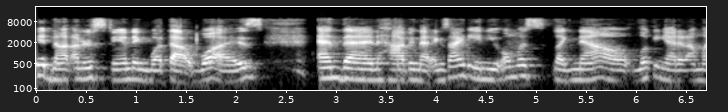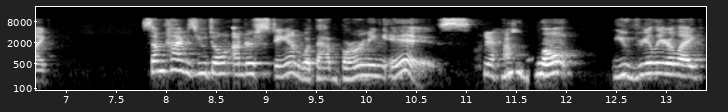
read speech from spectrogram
kid, not understanding what that was. And then having that anxiety. And you almost like now looking at it, I'm like, sometimes you don't understand what that burning is. Yeah. You don't, you really are like,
